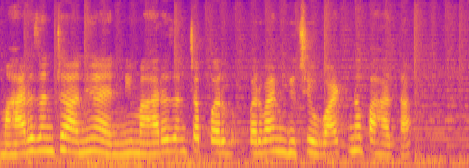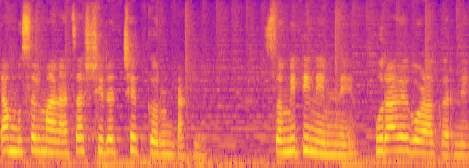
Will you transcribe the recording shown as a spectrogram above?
महाराजांच्या अनुयायांनी महाराजांच्या पर परवानगीची वाट न पाहता त्या मुसलमानाचा शिरच्छेद करून टाकला. समिती नेमणे पुरावे गोळा करणे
